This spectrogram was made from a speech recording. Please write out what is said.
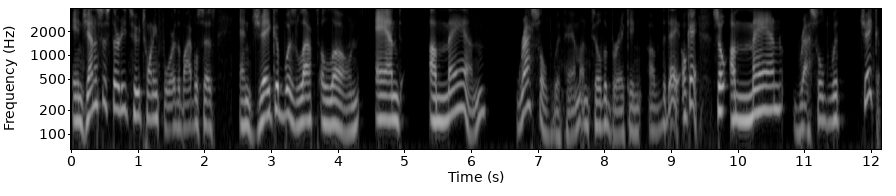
In Genesis 32 24, the Bible says, And Jacob was left alone, and a man wrestled with him until the breaking of the day. Okay, so a man wrestled with Jacob.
